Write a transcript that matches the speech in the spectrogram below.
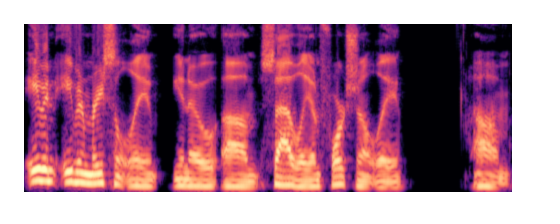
Even even recently you know um, sadly unfortunately um,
